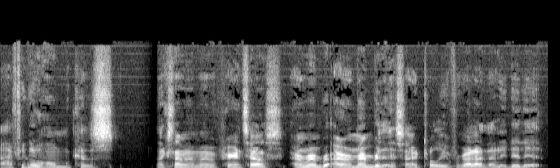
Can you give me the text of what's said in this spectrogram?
I have to go home because next time I'm at my parents' house, I remember I remember this. I totally forgot that I did it.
